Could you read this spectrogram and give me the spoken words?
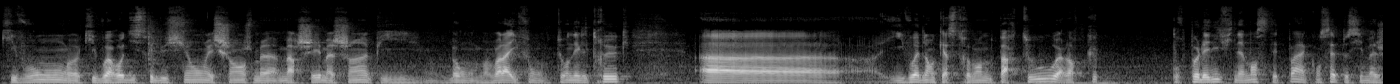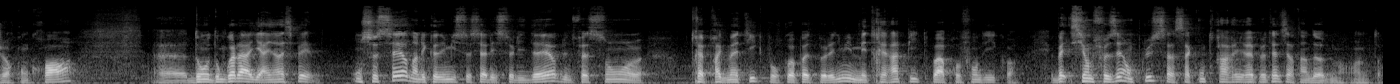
qui vont, euh, qui voient redistribution, échange, marché, machin, et puis bon, ben voilà, ils font tourner le truc. Euh, ils voient de l'encastrement de partout, alors que pour Polanyi, finalement, c'était pas un concept aussi majeur qu'on croit. Euh, donc, voilà, il y a un aspect. On se sert dans l'économie sociale et solidaire d'une façon très pragmatique, pourquoi pas de Polanyi, mais très rapide, pas approfondie, quoi. Ben, si on le faisait en plus, ça contrarierait peut-être certains dogmes en même temps.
